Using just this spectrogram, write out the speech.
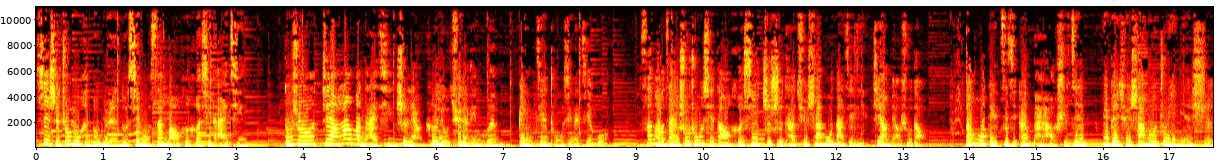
现实中有很多女人都羡慕三毛和荷西的爱情，都说这样浪漫的爱情是两颗有趣的灵魂并肩同行的结果。三毛在书中写到，荷西支持他去沙漠那节里这样描述道：“等我给自己安排好时间，预备去沙漠住一年时。”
